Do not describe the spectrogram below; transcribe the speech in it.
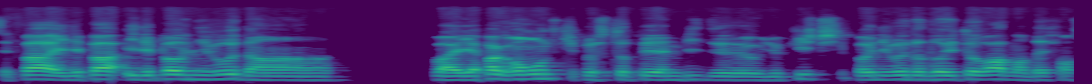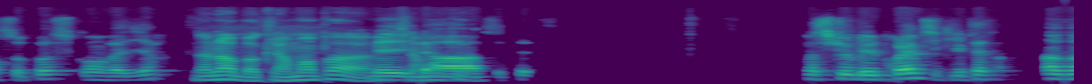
c'est pas, il n'est pas, il est pas au niveau d'un. Bah, il n'y a pas grand monde qui peut stopper Embiid euh, ou Jokic. Il n'est pas au niveau d'Android Howard en défense au poste, quoi, on va dire. Non, non, bah clairement pas. Mais clairement pas. c'est Parce que mais le problème, c'est qu'il est peut-être un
